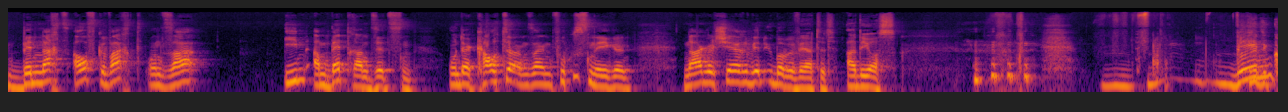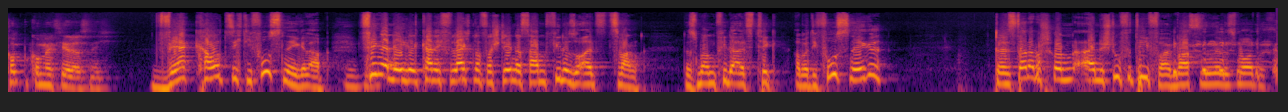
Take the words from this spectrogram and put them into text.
Bin nachts aufgewacht und sah ihn am Bettrand sitzen und er kaute an seinen Fußnägeln. Nagelschere wird überbewertet. Adios. Wen, kom kommentier das nicht. Wer kaut sich die Fußnägel ab? Fingernägel kann ich vielleicht noch verstehen, das haben viele so als Zwang. Das machen viele als Tick. Aber die Fußnägel? Das ist dann aber schon eine Stufe tiefer im wahrsten Sinne des Wortes.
